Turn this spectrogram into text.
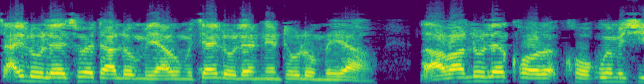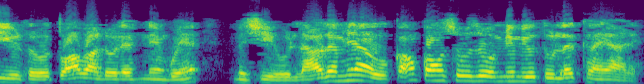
ကြိုက်လို့လည်းဆွဲထားလို့မရဘူးမကြိုက်လို့လည်းနှင်ထုတ်လို့မရဘူးလာပါလို့လည်းခေါ်ခေါ်ခွင့်မရှိဘူးဆိုတော့သွားပါလို့လည်းနှင်ခွင့်မရှိဘူးလာသမျှကိုကောင်းကောင်းဆိုးဆိုးမျိုးမျိုးသူလက်ခံရတယ်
